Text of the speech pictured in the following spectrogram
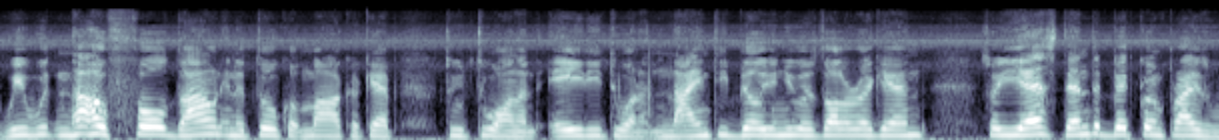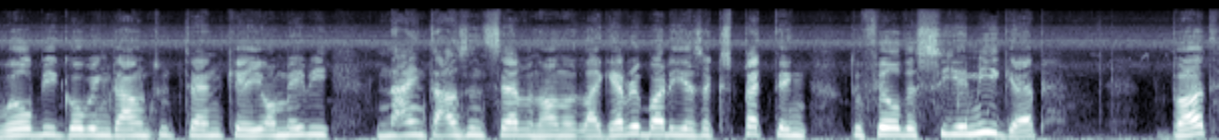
We would now fall down in the total market cap to 280, 290 billion US dollar again. So yes, then the Bitcoin price will be going down to 10k or maybe 9,700 like everybody is expecting to fill the CME gap. But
